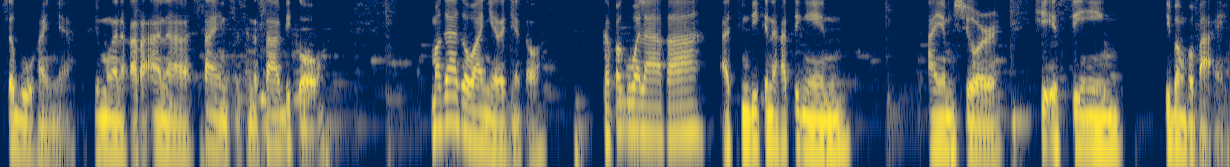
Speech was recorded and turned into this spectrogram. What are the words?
sa buhay niya. Yung mga nakaraan na signs na sinasabi ko, magagawa niya rin ito. Kapag wala ka at hindi ka nakatingin, I am sure he is seeing ibang babae.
